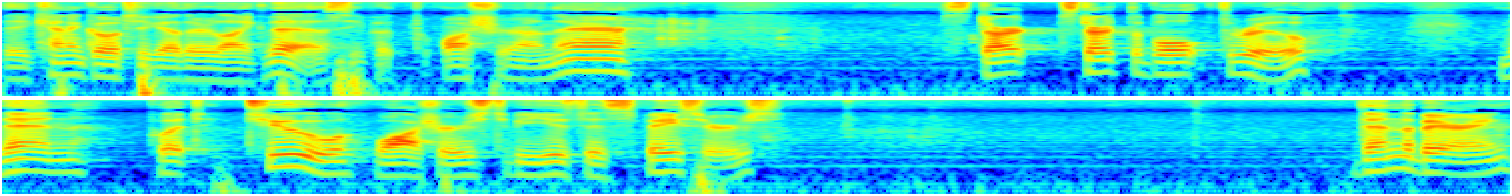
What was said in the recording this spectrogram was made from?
they kind of go together like this. You put washer on there, start, start the bolt through, then put two washers to be used as spacers, then the bearing,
